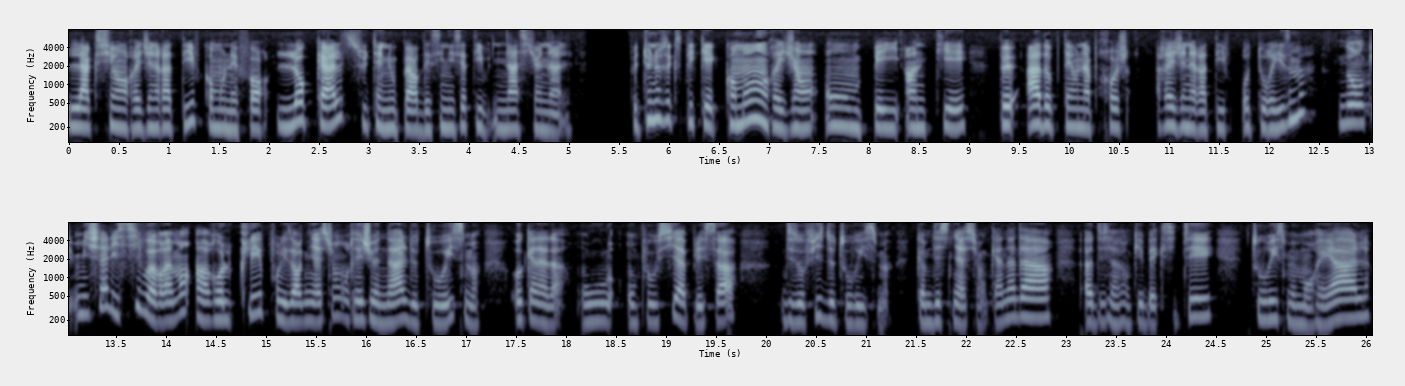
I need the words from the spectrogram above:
l'action régénérative comme un effort local soutenu par des initiatives nationales. Peux-tu nous expliquer comment une région ou un pays entier peut adopter une approche régénérative au tourisme? Donc Michel ici voit vraiment un rôle clé pour les organisations régionales de tourisme au Canada, ou on peut aussi appeler ça des offices de tourisme, comme Destination Canada, euh, Destination Québec Cité, Tourisme Montréal,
